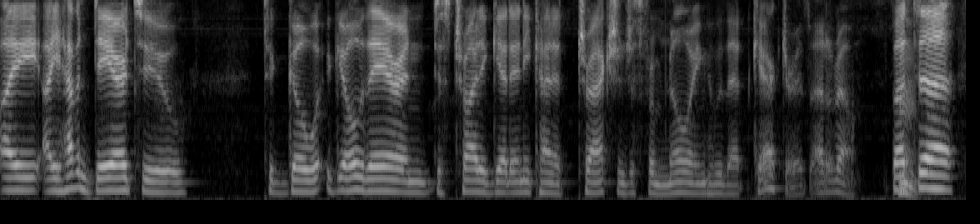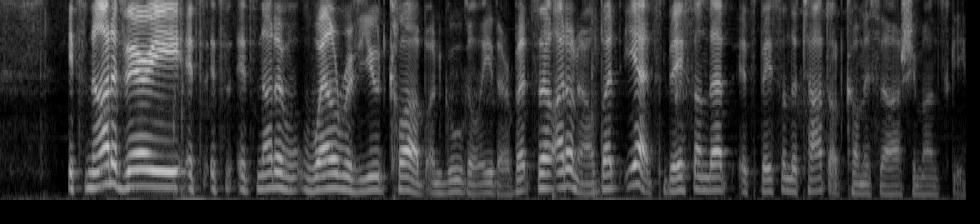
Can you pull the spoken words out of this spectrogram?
I I haven't dared to to go go there and just try to get any kind of traction just from knowing who that character is. I don't know, but Hmm. uh, it's not a very it's it's it's not a well reviewed club on Google either. But so I don't know. But yeah, it's based on that. It's based on the Tatort Kommissar Schimanski.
